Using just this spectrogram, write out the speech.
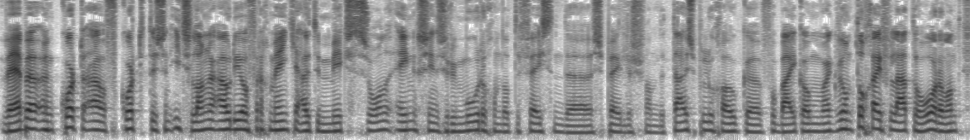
We hebben een kort, of kort, het is een iets langer audiofragmentje uit de mixed zone. Enigszins rumoerig, omdat de feestende spelers van de thuisploeg ook uh, voorbij komen. Maar ik wil hem toch even laten horen, want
